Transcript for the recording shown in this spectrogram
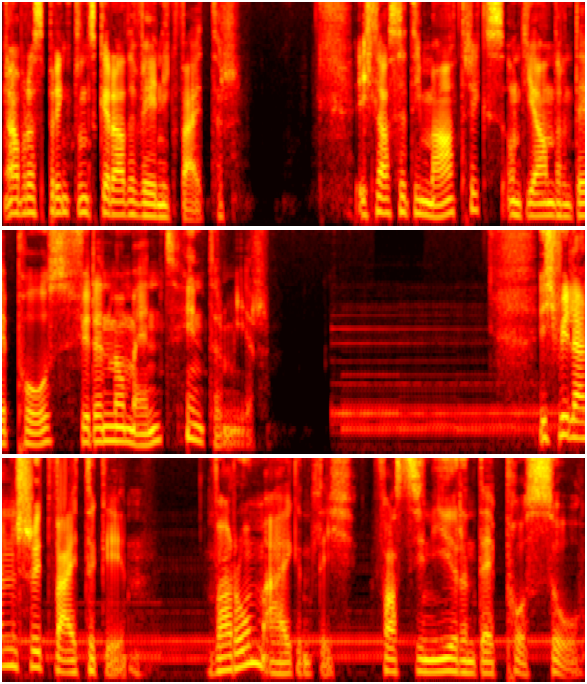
Aber das bringt uns gerade wenig weiter. Ich lasse die Matrix und die anderen Depots für den Moment hinter mir. Ich will einen Schritt weitergehen. Warum eigentlich faszinieren Depots so?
